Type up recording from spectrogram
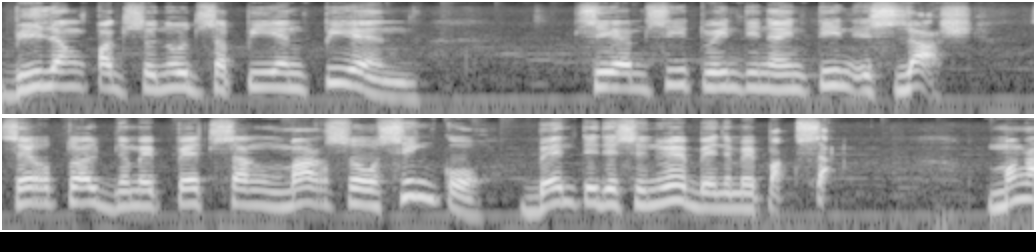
bilang pagsunod sa PNPN CMC 2019-012 na may petsang Marso 5, 2019 na may paksa. Mga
